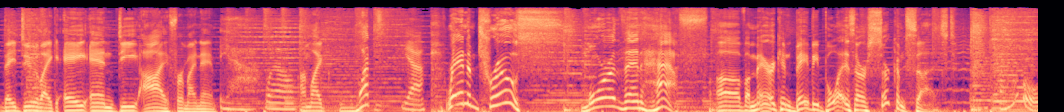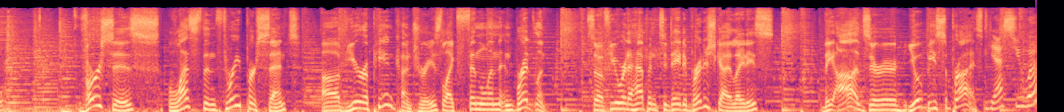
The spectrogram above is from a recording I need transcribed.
they do like A N D I for my name. Yeah. Well. I'm like, what? Yeah. Random truths. More than half of American baby boys are circumcised. Oh. Versus less than 3% of European countries like Finland and Britain. So if you were to happen to date a British guy, ladies, the odds are you'll be surprised. Yes, you will.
